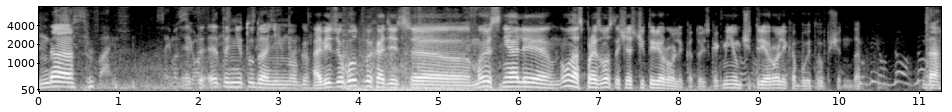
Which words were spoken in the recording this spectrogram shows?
Да. Это, это не туда немного. А видео будут выходить? Э, мы сняли... Ну, у нас производство сейчас 4 ролика. То есть, как минимум 4 ролика будет выпущено, да? Да.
